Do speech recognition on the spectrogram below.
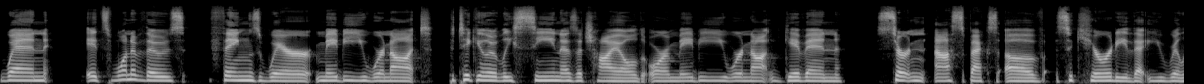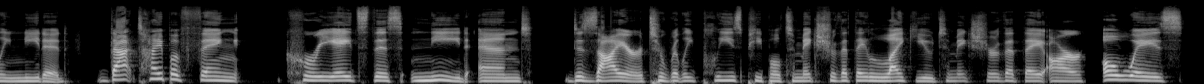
when it's one of those things where maybe you were not particularly seen as a child, or maybe you were not given certain aspects of security that you really needed. That type of thing creates this need and desire to really please people, to make sure that they like you, to make sure that they are always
